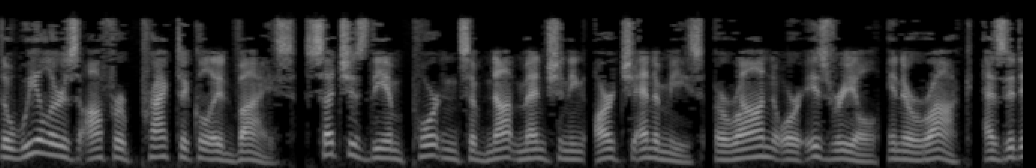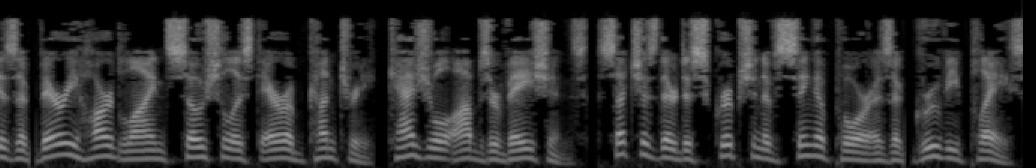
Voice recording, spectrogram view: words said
The Wheelers offer practical advice, such as the importance of not mentioning arch enemies, Iran or Israel in Iraq, as it is a very hard-line socialist Arab country, casual observations, such as their description of Singapore as a groovy place,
